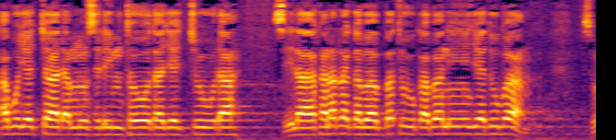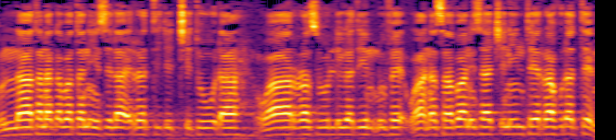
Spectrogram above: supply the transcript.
qabu jechaadha muslimtoota jechuudha silaa kanarra gabaabbatuu qabanii jedhuuba. sunnaa tana qabatanii silaa irratti ciccituudha waan rasuulli gadiin dhufe waan asaabaan isaa ciniinte irraa fudhatte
